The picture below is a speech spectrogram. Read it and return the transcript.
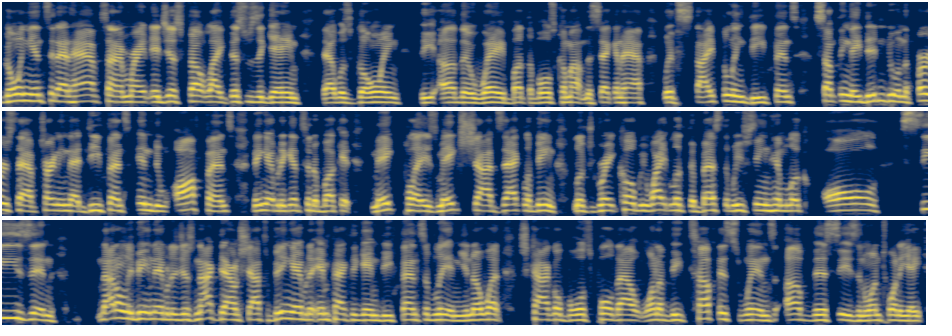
going into that halftime, right, it just felt like this was a game that was was going the other way. But the Bulls come out in the second half with stifling defense, something they didn't do in the first half, turning that defense into offense, being able to get to the bucket, make plays, make shots. Zach LaVine looked great. Coby White looked the best that we've seen him look all season not only being able to just knock down shots, being able to impact the game defensively. And you know what? Chicago Bulls pulled out one of the toughest wins of this season 128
